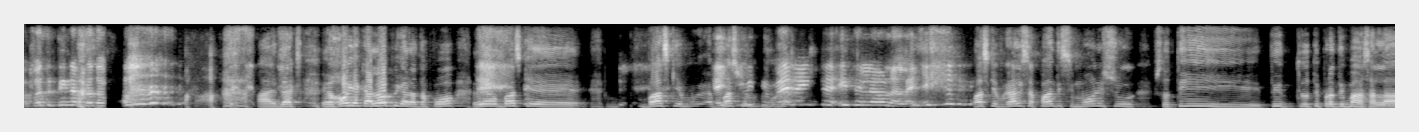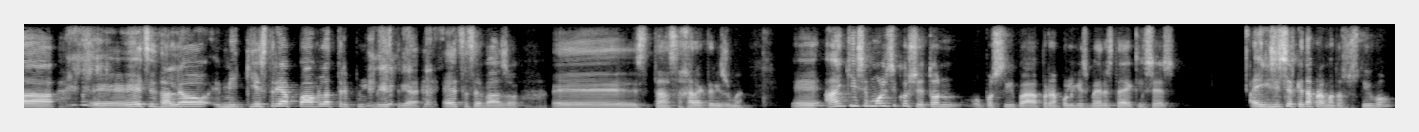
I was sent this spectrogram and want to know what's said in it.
οπότε τι να πρωτοπώ. Α, εντάξει. Εγώ για καλό πήγα να το πω. Λέω μπας και... Μπας και... Μπας και... ήθελε όλα αλλαγή. Μπας και βγάλεις απάντηση μόνη σου στο τι, τι, το τι προτιμάς. Αλλά ε, έτσι θα λέω μικίστρια, παύλα, τριπλίστρια. Έτσι θα σε βάζω. Ε, θα στα χαρακτηρίζουμε. Ε, αν και είσαι μόλις 20 ετών, όπως είπα πριν από λίγες μέρες τα έκλεισες, έχεις ζήσει αρκετά πράγματα στο Στίβο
